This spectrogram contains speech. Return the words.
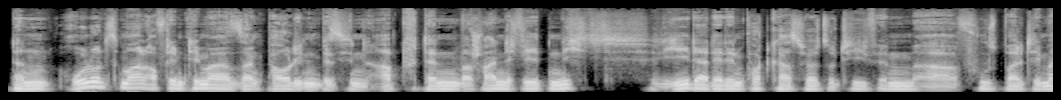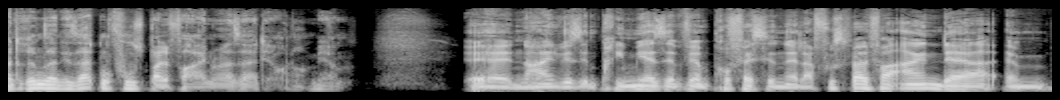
Dann hol uns mal auf dem Thema St. Pauli ein bisschen ab, denn wahrscheinlich wird nicht jeder, der den Podcast hört, so tief im äh, Fußballthema drin sein. Ihr seid ein Fußballverein oder seid ihr auch noch mehr? Äh, nein, wir sind primär sind wir ein professioneller Fußballverein, der ähm,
